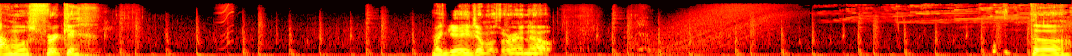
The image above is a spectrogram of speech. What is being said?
I almost freaking. My gauge almost ran out. What the?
